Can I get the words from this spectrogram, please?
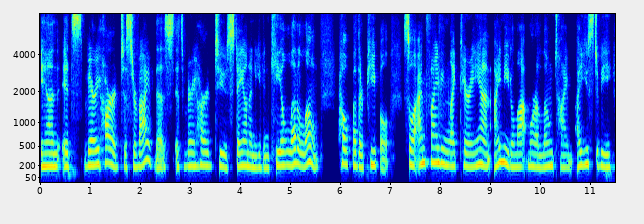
and it's very hard to survive this. It's very hard to stay on an even keel, let alone help other people. So I'm finding, like Terry Ann, I need a lot more alone time. I used to be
